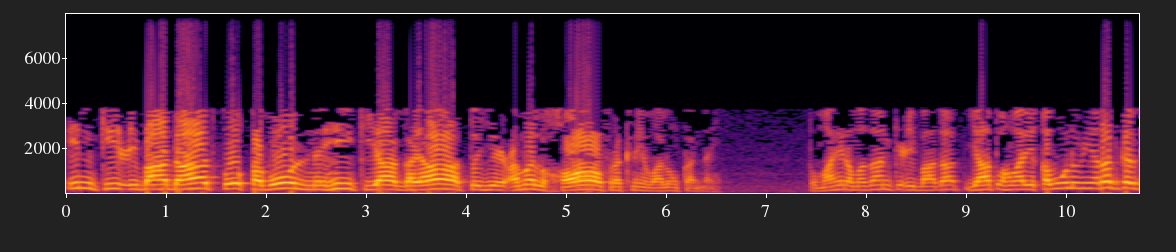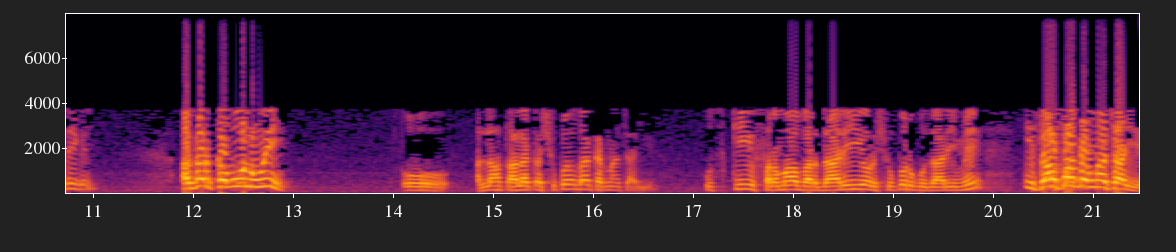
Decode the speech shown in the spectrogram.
ان کی عبادات کو قبول نہیں کیا گیا، تو یہ عمل خوف رکھنے والوں کا نہیں۔ تو ماہ رمضان کی عبادات یا تو ہماری قبول ہوئی یا رد کر دی گئی اگر قبول ہوئی تو اللہ تعالی کا شکر ادا کرنا چاہیے۔ اس کی فرما برداری اور شکر گزاری میں اضافہ کرنا چاہیے۔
